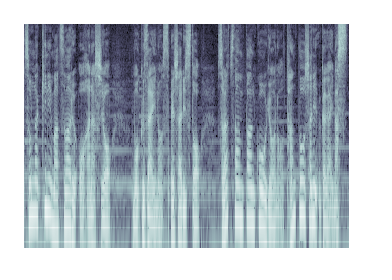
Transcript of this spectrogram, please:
そんな木にまつわるお話を木材のスペシャリスト空津短パン工業の担当者に伺います。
